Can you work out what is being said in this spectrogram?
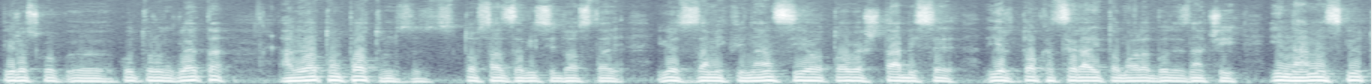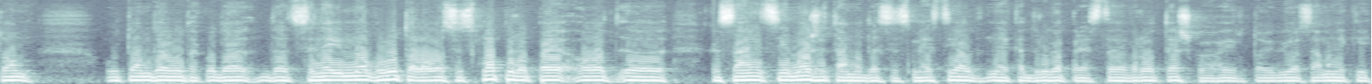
Pirovskog kulturnog leta, ali o tom potom, to sad zavisi dosta i od samih financija, od toga šta bi se, jer to kad se radi to mora da bude znači i namenski u tom u tom delu, tako da, da se ne bi mnogo lutalo. Ovo se sklopilo, pa je ovo e, kasanica i može tamo da se smesti, ali neka druga predstava je vrlo teško, jer to je bio samo neki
